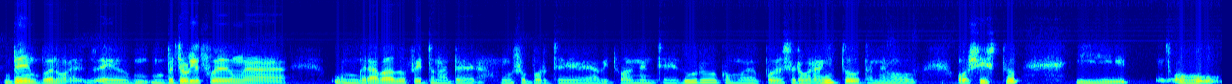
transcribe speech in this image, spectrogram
Ben, bueno, eh, un petróglifo é unha un grabado feito na pedra, un soporte habitualmente duro, como pode ser o granito, tamén o, o xisto, e o,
